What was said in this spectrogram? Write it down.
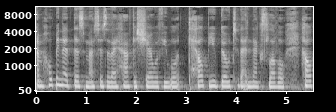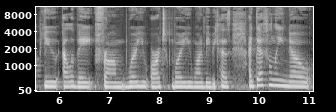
i'm hoping that this message that i have to share with you will help you go to that next level help you elevate from where you are to where you want to be because i definitely know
